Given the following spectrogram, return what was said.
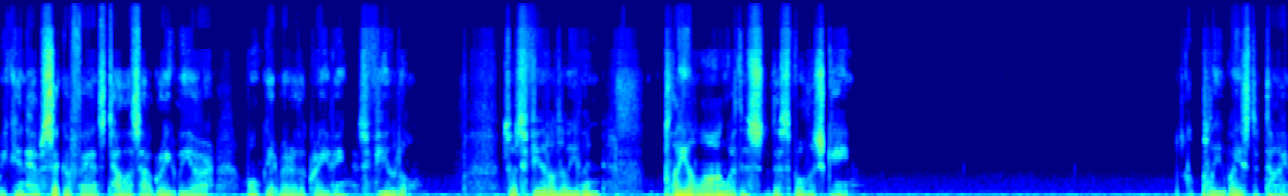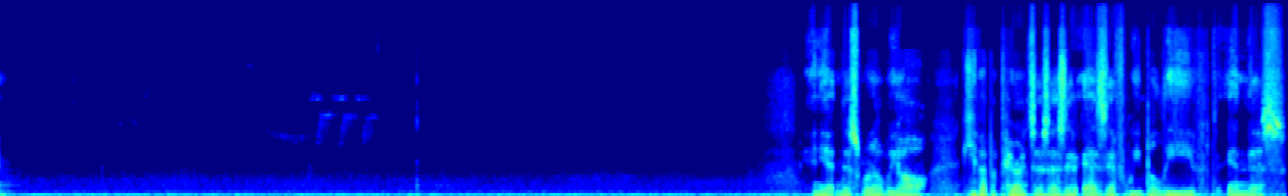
We can have sycophants tell us how great we are. Won't get rid of the craving. It's futile. So it's futile to even play along with this, this foolish game. It's a complete waste of time. And yet in this world we all keep up appearances as if, as if we believed in this.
